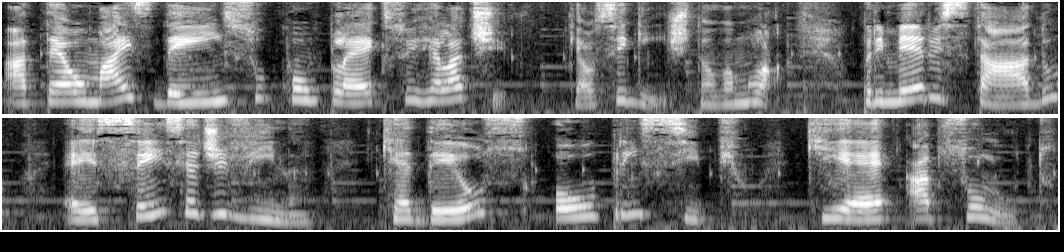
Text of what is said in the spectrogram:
até o mais denso, complexo e relativo, que é o seguinte. Então vamos lá. O primeiro estado é essência divina, que é Deus ou o princípio, que é absoluto.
